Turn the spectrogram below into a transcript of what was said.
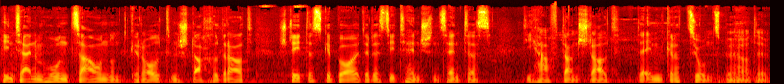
Hinter einem hohen Zaun und gerolltem Stacheldraht steht das Gebäude des Detention Centers, die Haftanstalt der Immigrationsbehörde,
